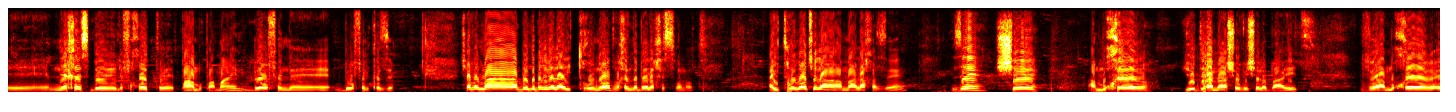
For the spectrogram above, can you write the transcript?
אה, נכס לפחות אה, פעם או פעמיים באופן, אה, באופן כזה. עכשיו, על מה, בואו נדבר רגע על היתרונות ואחרי נדבר על החסרונות. היתרונות של המהלך הזה זה שהמוכר יודע מה השווי של הבית והמוכר אה,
